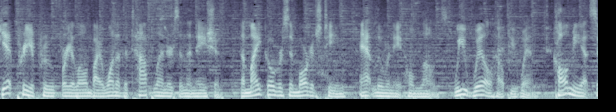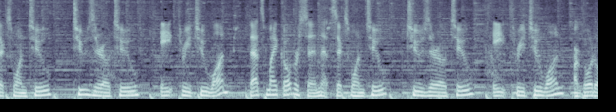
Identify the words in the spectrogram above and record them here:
Get pre approved for your loan by one of the top lenders in the nation, the Mike Overson Mortgage Team at Luminate Home Loans. We will help you win. Call me at 612 202 8321. That's Mike Overson at 612 202 8321 or go to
